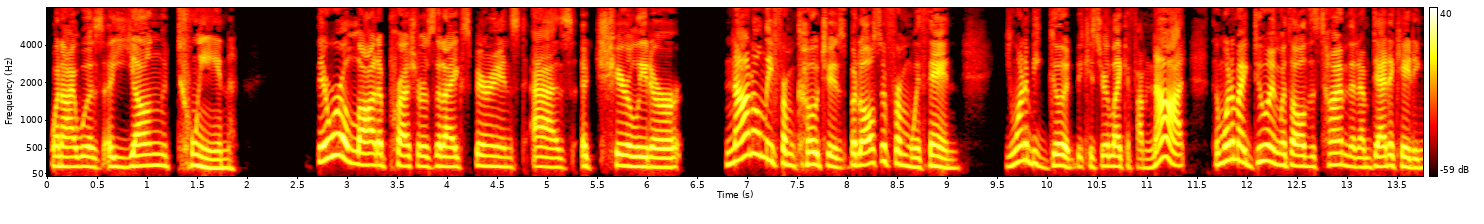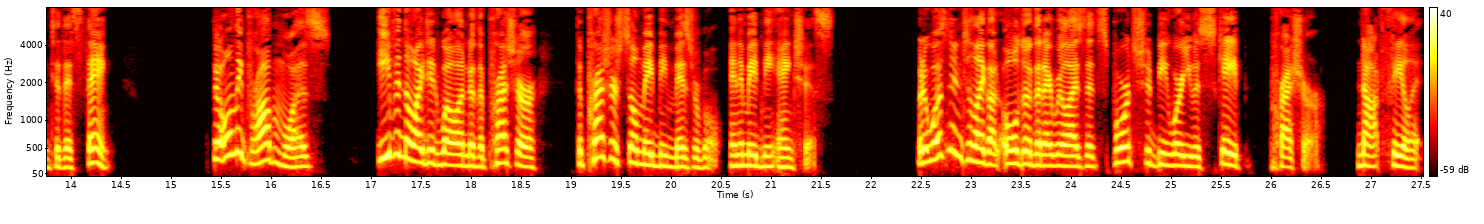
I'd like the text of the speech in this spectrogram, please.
when I was a young tween. There were a lot of pressures that I experienced as a cheerleader, not only from coaches, but also from within. You want to be good because you're like, if I'm not, then what am I doing with all this time that I'm dedicating to this thing? The only problem was, even though I did well under the pressure, the pressure still made me miserable and it made me anxious. But it wasn't until I got older that I realized that sports should be where you escape pressure, not feel it.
